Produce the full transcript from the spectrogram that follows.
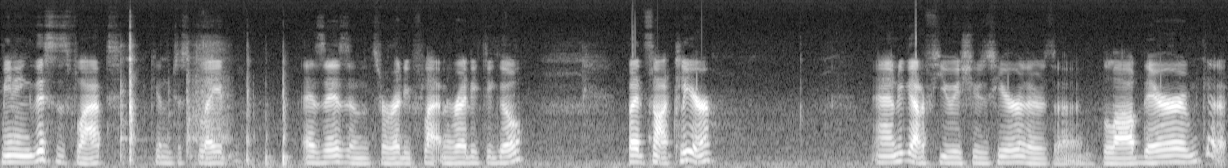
Meaning this is flat. You can just lay it as is and it's already flat and ready to go. But it's not clear. And we got a few issues here. There's a blob there. We got a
